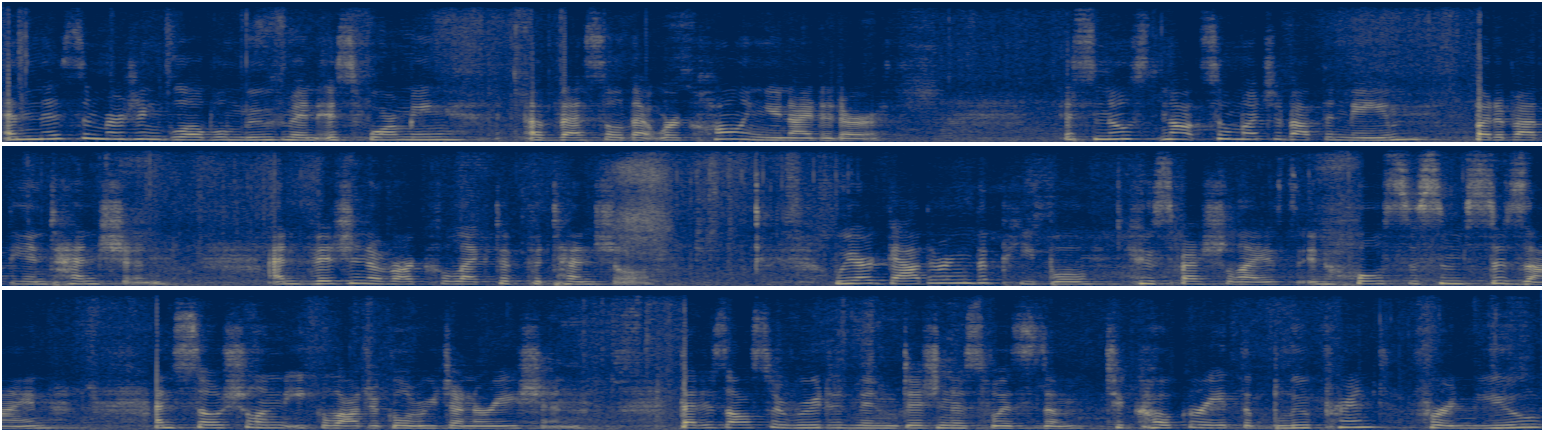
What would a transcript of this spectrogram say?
And this emerging global movement is forming a vessel that we're calling United Earth. It's no, not so much about the name, but about the intention and vision of our collective potential. We are gathering the people who specialize in whole systems design and social and ecological regeneration that is also rooted in indigenous wisdom to co-create the blueprint for a new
